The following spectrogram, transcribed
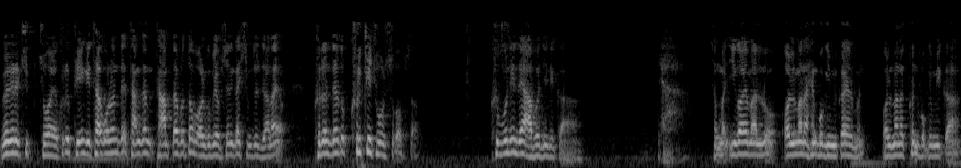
왜 그렇게 좋아요? 그리고 비행기 타고 오는데 당장 다음 달부터 월급이 없으니까 힘들잖아요. 그런데도 그렇게 좋을 수가 없어. 그분이 내 아버지니까. 야, 정말 이거야말로 얼마나 행복입니까, 여러분? 얼마나 큰 복입니까?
